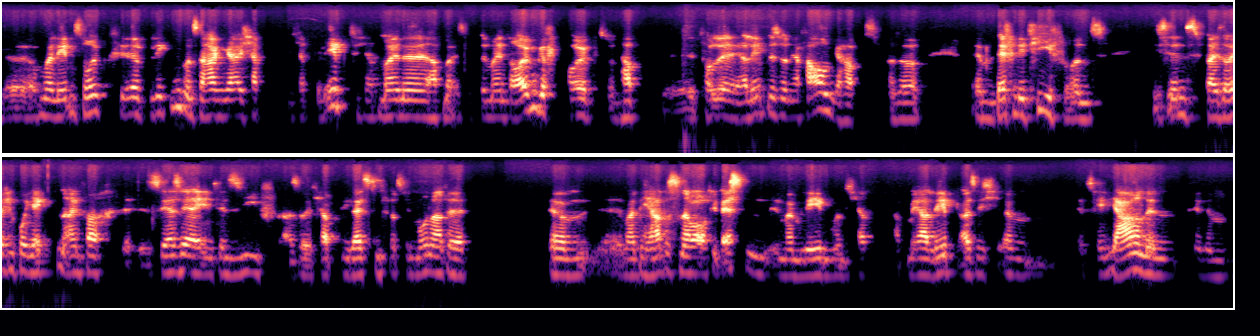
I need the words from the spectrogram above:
äh, auf mein Leben zurückblicken und sagen, ja, ich habe ich hab gelebt, ich habe meine, hab meinen Träumen gefolgt und habe tolle Erlebnisse und Erfahrungen gehabt. Also ähm, definitiv. Und die sind bei solchen Projekten einfach sehr, sehr intensiv. Also ich habe die letzten 14 Monate, ähm, waren die härtesten, aber auch die besten in meinem Leben. Und ich habe hab mehr erlebt, als ich ähm, in zehn Jahren in, in, einem,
